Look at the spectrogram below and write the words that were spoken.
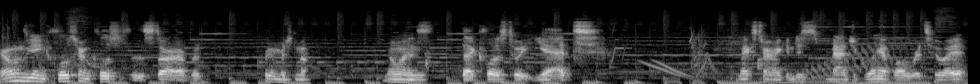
everyone's getting closer and closer to the star, but pretty much no, no one is that close to it yet. Next turn, I can just magic lamp over to it.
